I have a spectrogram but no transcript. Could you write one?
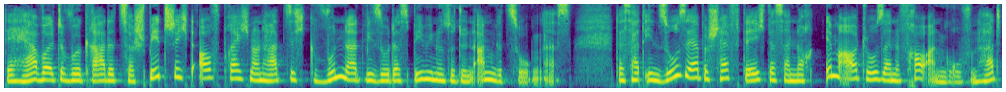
Der Herr wollte wohl gerade zur Spätschicht aufbrechen und hat sich gewundert, wieso das Baby nur so dünn angezogen ist. Das hat ihn so sehr beschäftigt, dass er noch im Auto seine Frau angerufen hat,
